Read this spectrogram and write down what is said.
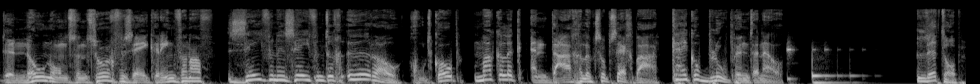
De no-nonsense zorgverzekering vanaf 77 euro. Goedkoop, makkelijk en dagelijks opzegbaar. Kijk op blue.nl. Let op.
